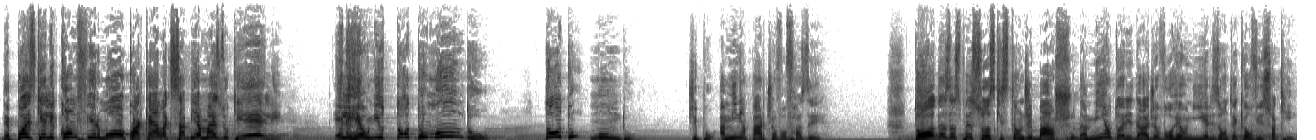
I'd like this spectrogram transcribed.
Depois que ele confirmou com aquela que sabia mais do que ele, ele reuniu todo mundo. Todo mundo. Tipo, a minha parte eu vou fazer. Todas as pessoas que estão debaixo da minha autoridade eu vou reunir, eles vão ter que ouvir isso aqui.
